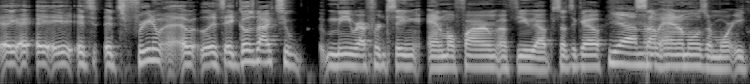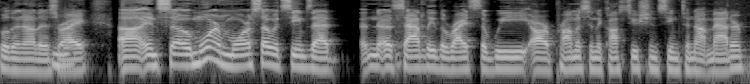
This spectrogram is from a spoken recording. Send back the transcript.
i- i- i- it's it's freedom. uh, It's, it goes back to me referencing Animal Farm a few episodes ago. Yeah, some that. animals are more equal than others, right? Uh, and so more and more so, it seems that uh, sadly the rights that we are promised in the Constitution seem to not matter.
